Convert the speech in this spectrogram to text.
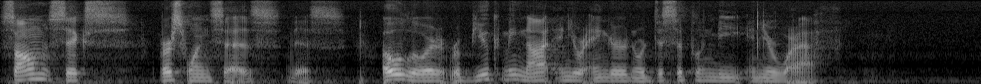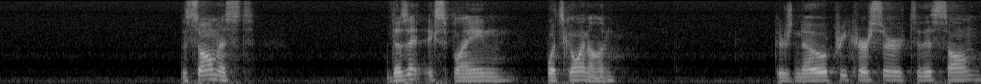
Psalm 6, verse 1 says this O Lord, rebuke me not in your anger, nor discipline me in your wrath. The psalmist doesn't explain what's going on. There's no precursor to this psalm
